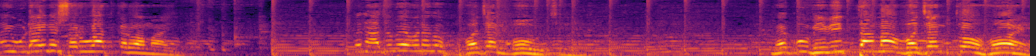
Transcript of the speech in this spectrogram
અહીં ઉડાઈને શરૂઆત કરવામાં આવી. પણ મને કહ્યું વજન બહુ છે. મેં કહું, વિવિધતામાં વજન તો હોય.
